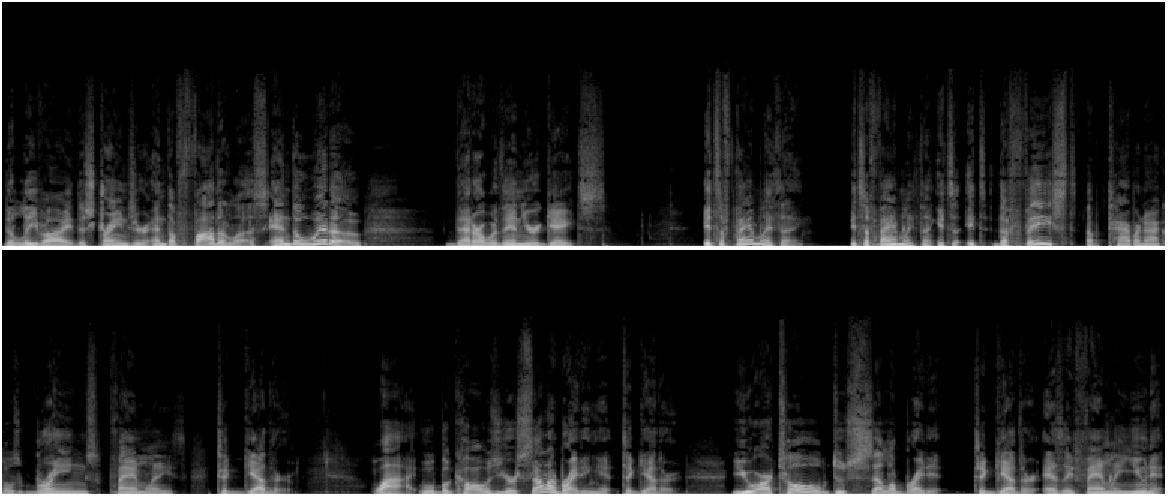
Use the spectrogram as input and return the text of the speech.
the Levite, the stranger, and the fatherless, and the widow that are within your gates. It's a family thing. It's a family thing. It's a, it's the feast of tabernacles brings families together. Why? Well, because you're celebrating it together. You are told to celebrate it together as a family unit.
